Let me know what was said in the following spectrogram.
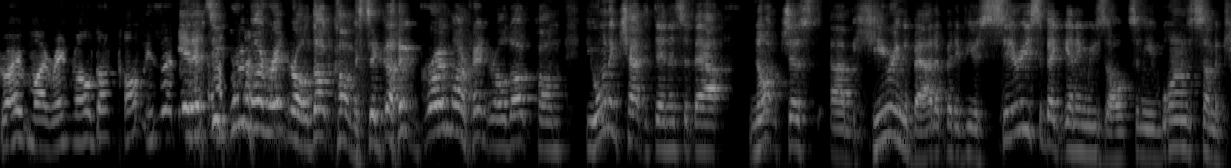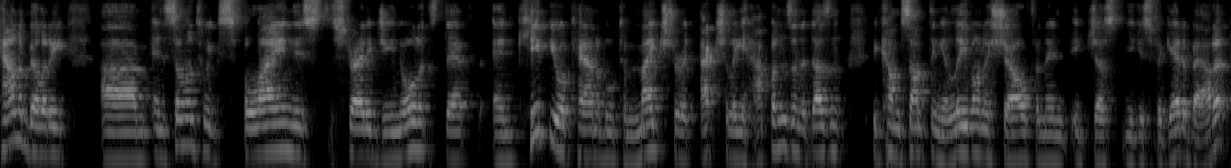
growmyrentroll.com, is it? Yeah, that's it. growmyrentroll.com. So go growmyrentroll.com. If you want to chat to Deniz about not just um, hearing about it, but if you're serious about getting results and you want some accountability um, and someone to explain this strategy in all its depth and keep you accountable to make sure it actually happens and it doesn't become something you leave on a shelf and then it just you just forget about it.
